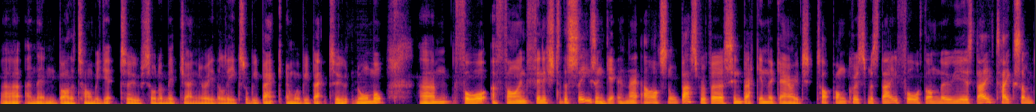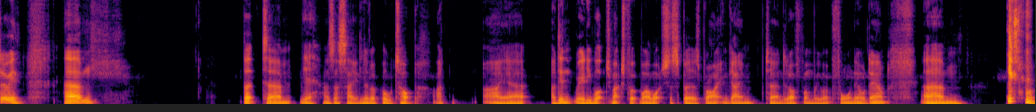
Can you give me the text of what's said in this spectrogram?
Uh, and then by the time we get to sort of mid January, the leagues will be back and we'll be back to normal um, for a fine finish to the season, getting that Arsenal bus reversing back in the garage. Top on Christmas Day, fourth on New Year's Day. takes some doing. Um, but um, yeah, as I say, Liverpool top. I I, uh, I didn't really watch much football. I watched the Spurs Brighton game, turned it off when we went 4 0 down. Um, I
